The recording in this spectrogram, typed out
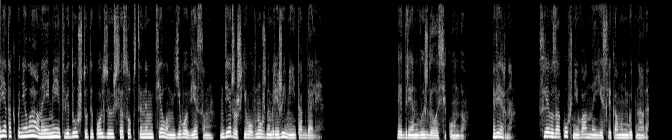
я так поняла, она имеет в виду, что ты пользуешься собственным телом, его весом, держишь его в нужном режиме и так далее. Эдриан выждала секунду. «Верно. Слева за кухней ванной, если кому-нибудь надо».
